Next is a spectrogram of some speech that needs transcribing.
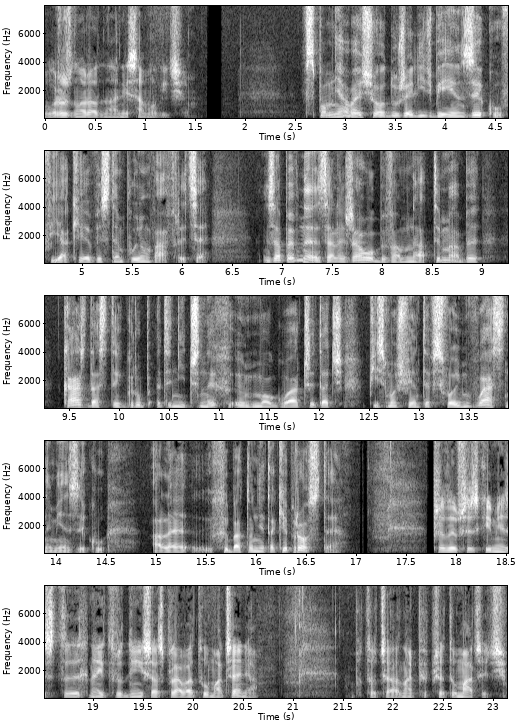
różnorodna niesamowicie. Wspomniałeś o dużej liczbie języków, jakie występują w Afryce. Zapewne zależałoby Wam na tym, aby każda z tych grup etnicznych mogła czytać Pismo Święte w swoim własnym języku, ale chyba to nie takie proste. Przede wszystkim jest y, najtrudniejsza sprawa tłumaczenia bo to trzeba najpierw przetłumaczyć.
